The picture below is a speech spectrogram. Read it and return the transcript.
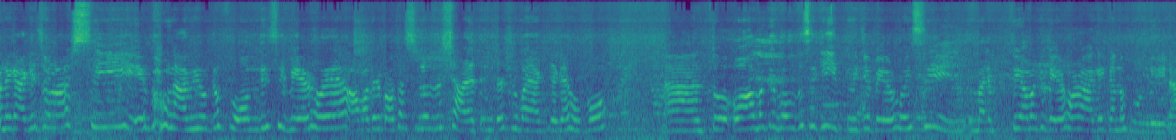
অনেক আগে চলে আসছি এবং আমি ওকে ফোন দিছি বের হয়ে। আমাদের কথা ছিল যে সাড়ে তিনটার সময় এক জায়গায় হব। তো ও আমাকে বলতেছে কি, তুই যে বের হয়েছি মানে তুই আমাকে বের হওয়ার আগে কেন ফোন দিলি না?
